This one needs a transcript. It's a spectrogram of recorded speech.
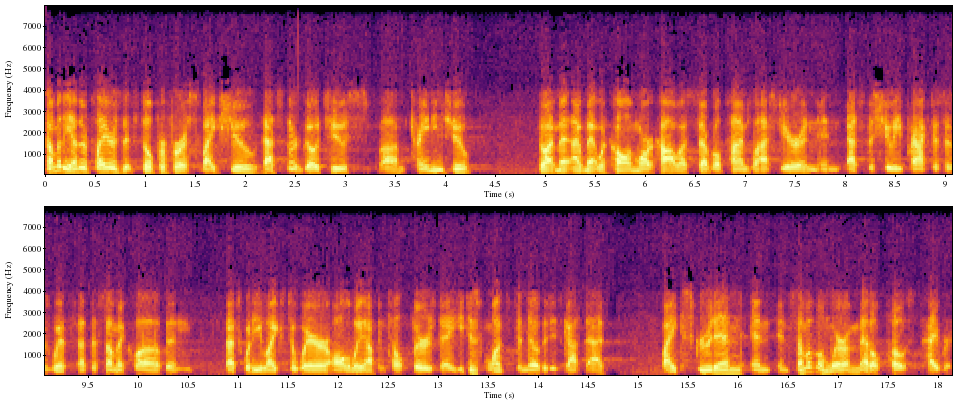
some of the other players that still prefer a spike shoe, that's their go-to um, training shoe. So I met I met with Collin Morikawa several times last year, and, and that's the shoe he practices with at the Summit Club, and that's what he likes to wear all the way up until Thursday. He just wants to know that he's got that spike screwed in, and and some of them wear a metal post hybrid.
